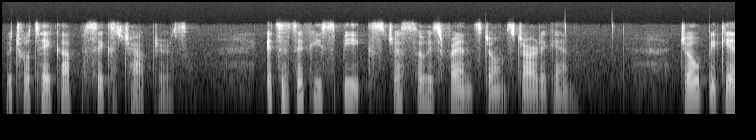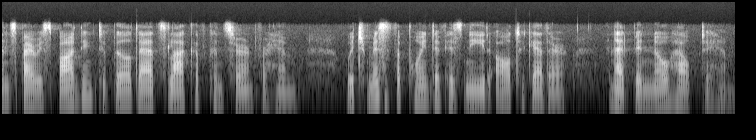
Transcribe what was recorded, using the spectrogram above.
which will take up six chapters. It's as if he speaks just so his friends don't start again. Job begins by responding to Bildad's lack of concern for him, which missed the point of his need altogether and had been no help to him.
